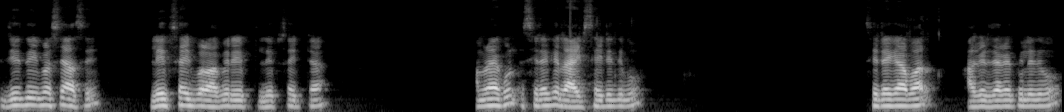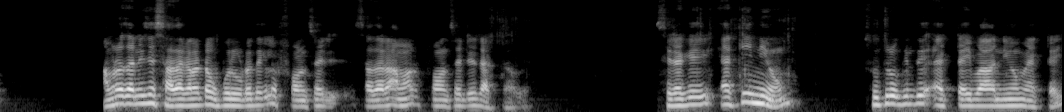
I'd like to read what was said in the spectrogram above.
যেহেতু এই পাশে আছে লেফট সাইড বলা হবে লেফট সাইডটা আমরা এখন সেটাকে রাইট সাইডে দেব। সেটাকে আবার আগের জায়গায় তুলে দেব। আমরা জানি যে সাদা কালারটা উপরে উঠাতে গেলে ফ্রন্ট সাইড সাদাটা আমার ফ্রন্ট সাইডে রাখতে হবে। সেটাকে একই নিয়ম, সূত্র কিন্তু একটাই বা নিয়ম একটাই।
